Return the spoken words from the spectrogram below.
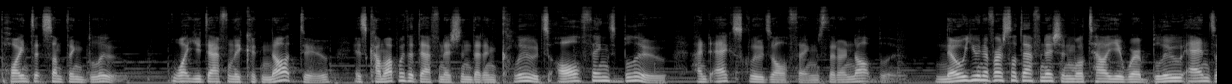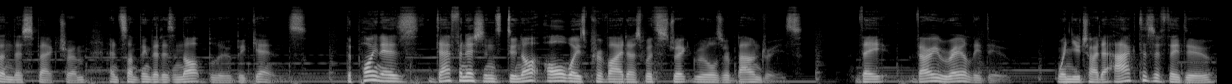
point at something blue? What you definitely could not do is come up with a definition that includes all things blue and excludes all things that are not blue. No universal definition will tell you where blue ends on this spectrum and something that is not blue begins. The point is, definitions do not always provide us with strict rules or boundaries. They very rarely do. When you try to act as if they do,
